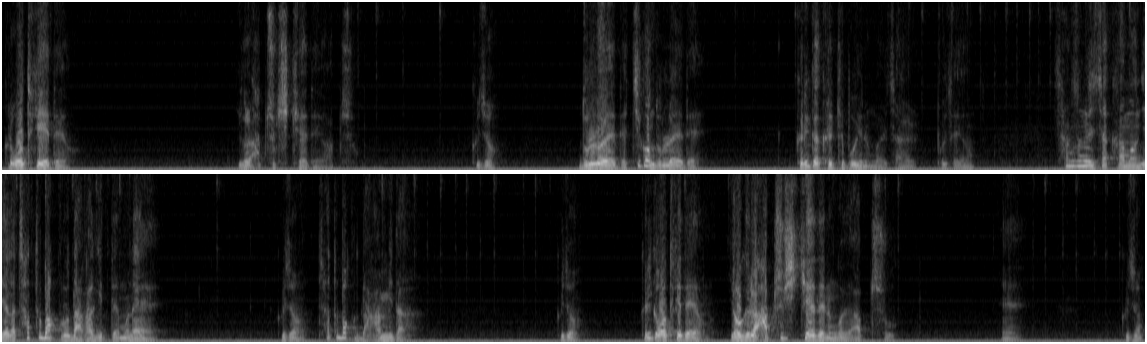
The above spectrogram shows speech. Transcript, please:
그럼 어떻게 해야 돼요? 이걸 압축시켜야 돼요. 압축. 그죠? 눌러야 돼. 찍어 눌러야 돼. 그러니까 그렇게 보이는 거예요. 잘 보세요. 상승을 시작하면 얘가 차트 밖으로 나가기 때문에 그죠? 차트 밖으로 나갑니다. 그죠? 그러니까 어떻게 돼요? 여기를 압축시켜야 되는 거예요. 압축. 예. 그죠?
